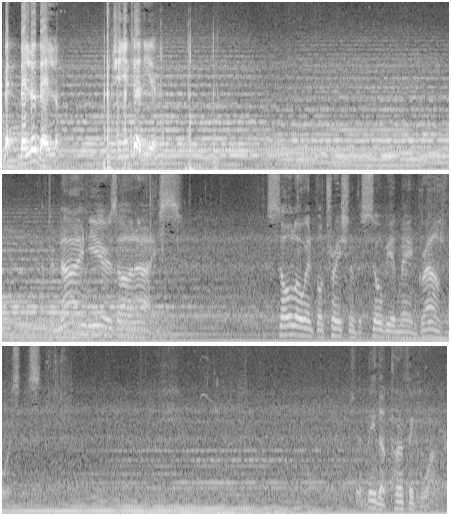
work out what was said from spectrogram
Beh, bello e bello. Non c'è niente da dire. Nine years on ice, solo infiltration of the Soviet main ground forces. Should be the perfect one.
